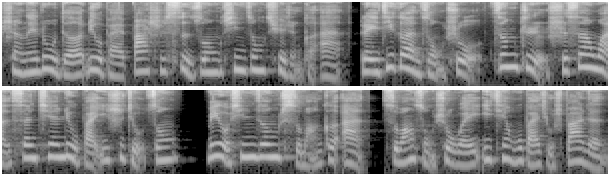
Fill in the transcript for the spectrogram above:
省内录得六百八十四宗新增确诊个案，累计个案总数增至十三万三千六百一十九宗，没有新增死亡个案，死亡总数为一千五百九十八人。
